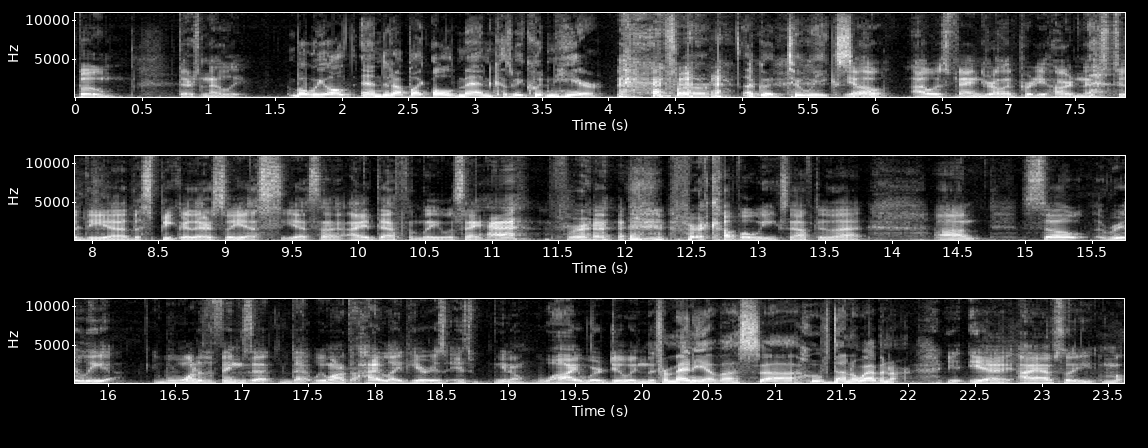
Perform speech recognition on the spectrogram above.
boom, there's Nelly. But we all ended up like old men because we couldn't hear for a good two weeks. Yeah, So I was fangirling pretty hard next to the uh, the speaker there. So yes, yes, I, I definitely was saying "huh" for for a couple weeks after that. Um, so really, one of the things that, that we wanted to highlight here is is you know why we're doing this. for many of us uh, who've done a webinar, Y- Yeah, I absolutely. m-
